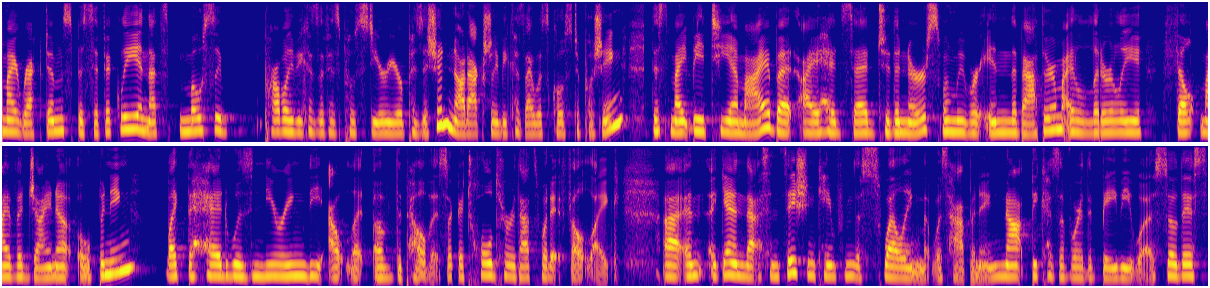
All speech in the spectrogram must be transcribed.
my rectum specifically. And that's mostly probably because of his posterior position, not actually because I was close to pushing. This might be TMI, but I had said to the nurse when we were in the bathroom, I literally felt my vagina opening like the head was nearing the outlet of the pelvis. Like I told her that's what it felt like. Uh, and again, that sensation came from the swelling that was happening, not because of where the baby was. So this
